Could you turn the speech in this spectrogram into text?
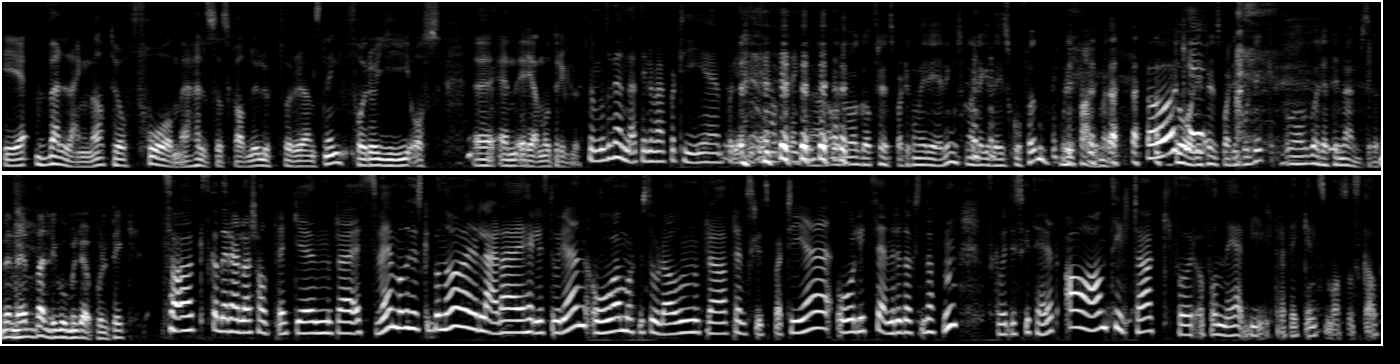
er velegna til å få ned helseskadelig luftforurensning for å gi oss uh, en ren og trygg luft. Nå må du vende deg til til å være partipolitiker. ja, og det var godt Fremskrittspartiet kom i regjering, så kan jeg legge det i skuffen og bli ferdig med det. Okay. Dårlig Fremskrittspartipolitikk og gå rett i nærmeste Men det er veldig god miljøpolitikk. Takk skal dere ha, Lars Haltbrekken fra SV, må du huske på nå. Lær deg hele historien. Og Morten Stordalen fra Fremskrittspartiet. Og litt senere i Dagsnytt 18 skal vi diskutere et annet tiltak for å få ned biltrafikken, som også skal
